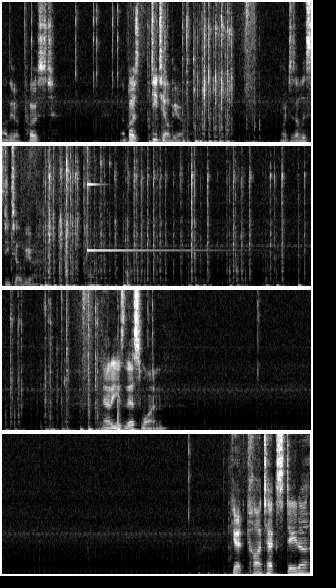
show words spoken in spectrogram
I'll do a post, a post detail view, which is a list detail view. Now to use this one, get context data.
